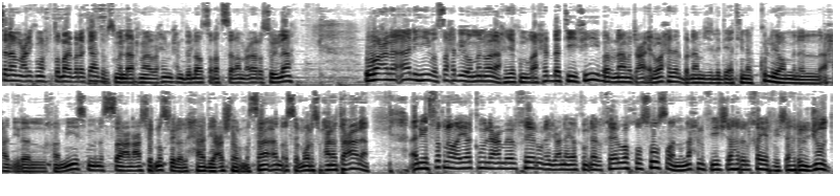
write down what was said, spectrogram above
السلام عليكم ورحمة الله وبركاته. بسم الله الرحمن الرحيم. الحمد لله والصلاة والسلام على رسول الله وعلى آله وصحبه ومن والاه. حياكم الله أحبتي في برنامج عائلة واحدة البرنامج الذي يأتينا كل يوم من الأحد إلى الخميس من الساعة العاشر نصف إلى الحادي عشر مساء. أسأل الله سبحانه وتعالى أن يوفقنا وإياكم لعمل الخير وأن يجعلنا إياكم من الخير وخصوصا نحن في شهر الخير في شهر الجود.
